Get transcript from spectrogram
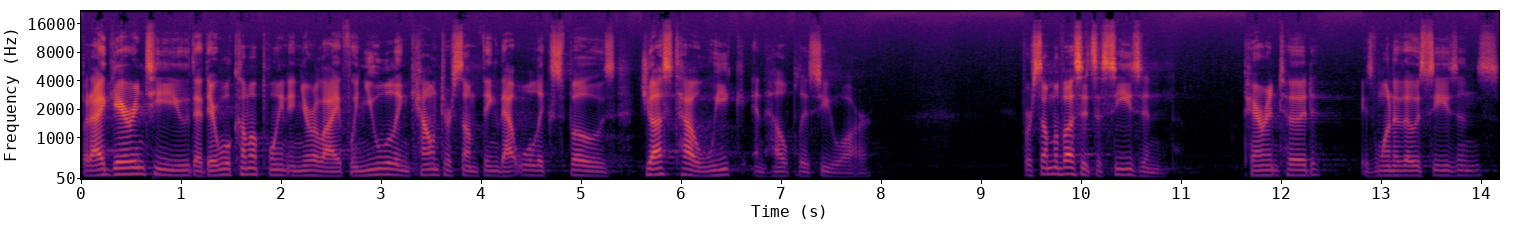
But I guarantee you that there will come a point in your life when you will encounter something that will expose just how weak and helpless you are. For some of us, it's a season. Parenthood is one of those seasons.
